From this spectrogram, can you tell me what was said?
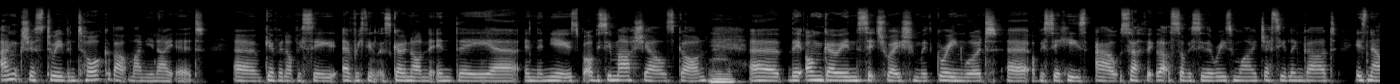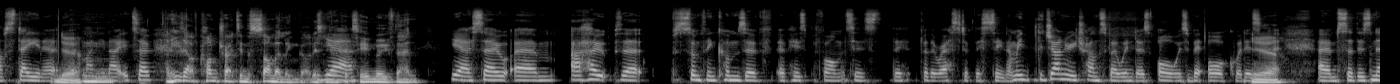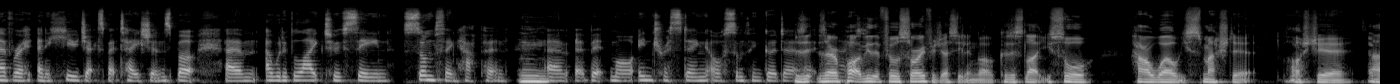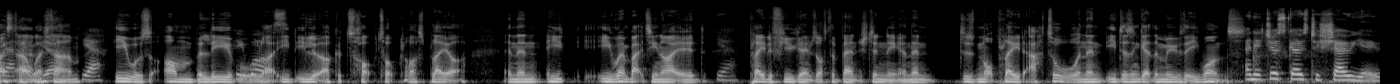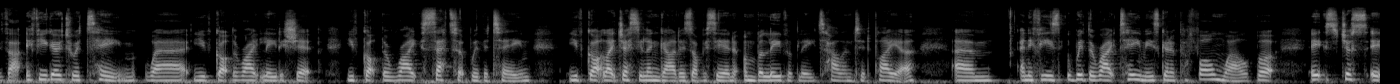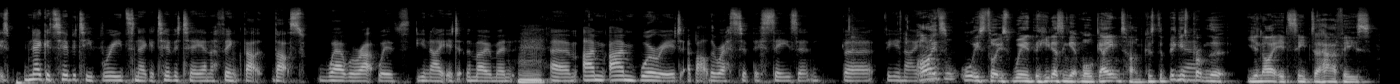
anxious to even talk about Man United, uh, given obviously everything that's going on in the uh, in the news. But obviously, Martial's gone. Uh, the ongoing situation with Greenwood, uh, obviously he's out. So I think that's obviously the reason why Jesse Lingard is now staying at, Yeah. at Man United. So And he's out of contract in the summer, Lingard, isn't he? I Yeah. could see him move then. yeah, so um, I hope that something comes of, of his performances the, for the rest of this season. I mean, the January transfer window is always a bit awkward, isn't Yeah. it? Um, so there's never a- any huge expectations, but um, I would have liked to have seen something happen um, a bit more interesting or something good. At, Is, it, at is there a part of you that feels sorry for Jesse Lingard? Because it's like you saw how well he smashed it last year At at, West at Ham, West yeah. Ham. Yeah. He was unbelievable. He was. Like he, he looked like a top top class player. And then he he went back to United, Yeah. played a few games off the bench, didn't he? And then just not played at all. And then he doesn't get the move that he wants. And it just goes to show you that if you go to a team where you've got the right leadership, you've got the right setup with the team, you've got like Jesse Lingard is obviously an unbelievably talented player. Um, and if he's with the right team, he's going to perform well. But it's just it's negativity breeds negativity, and I think that that's where we're at with United at the moment. Um, I'm I'm worried about the rest of this season for for United. I've always thought it's weird that he doesn't get more game time because the biggest Yeah. problem that United seem to have is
